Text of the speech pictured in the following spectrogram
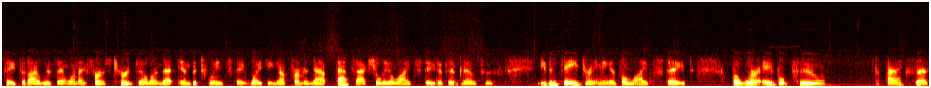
state that I was in when I first heard Dylan, that in between state, waking up from a nap, that's actually a light state of hypnosis. Even daydreaming is a light state. But we're able to access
